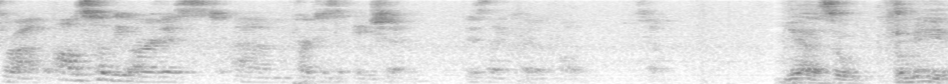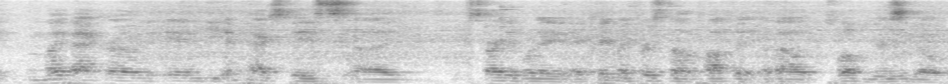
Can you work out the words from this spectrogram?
drop. Also, the artist um, participation is like critical. So. Yeah, so for me, my background in the impact space uh, started when I, I created my first nonprofit about 12 years ago.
